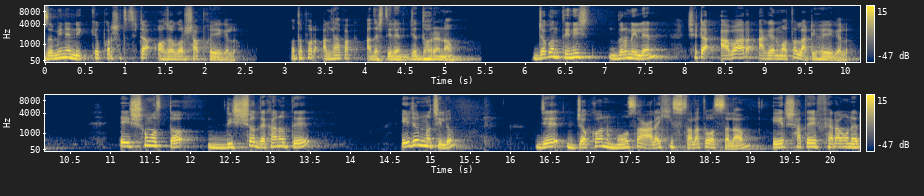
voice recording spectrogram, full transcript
জমিনে নিক্ষেপ করার সাথে সেটা অজগর সাপ হয়ে গেল। অতঃপর আল্লাহ পাক আদেশ দিলেন যে, ধরে নাও। যখন তিনি ধরে নিলেন, সেটা আবার আগের মতো লাঠি হয়ে গেল। এই সমস্ত দৃশ্য দেখানোতে এই জন্য ছিল যে, যখন মৌসা আলাইহি সালাতাম এর সাথে ফেরাউনের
